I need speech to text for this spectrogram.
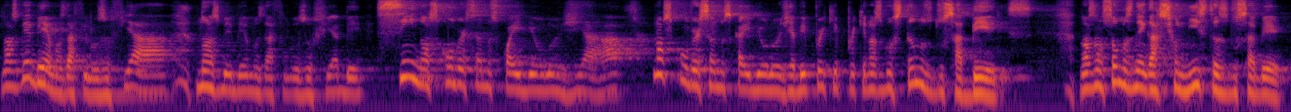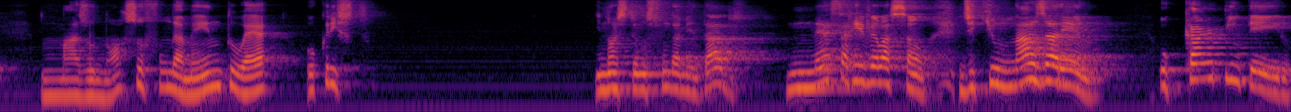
Nós bebemos da filosofia A, nós bebemos da filosofia B. Sim, nós conversamos com a ideologia A, nós conversamos com a ideologia B, por quê? Porque nós gostamos dos saberes. Nós não somos negacionistas do saber, mas o nosso fundamento é o Cristo. E nós estamos fundamentados nessa revelação de que o Nazareno, o carpinteiro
